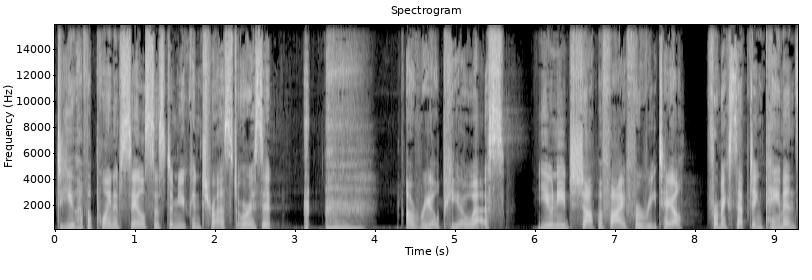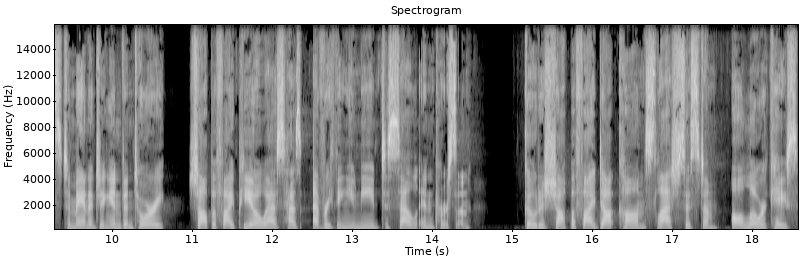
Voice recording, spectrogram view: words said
Do you have a point of sale system you can trust, or is it a real POS? You need Shopify for retail. From accepting payments to managing inventory, Shopify POS has everything you need to sell in person. Go to shopify.com/system all lowercase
